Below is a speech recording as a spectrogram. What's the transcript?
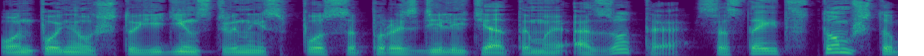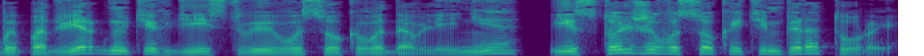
Он понял, что единственный способ разделить атомы азота состоит в том, чтобы подвергнуть их действию высокого давления и столь же высокой температуры,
